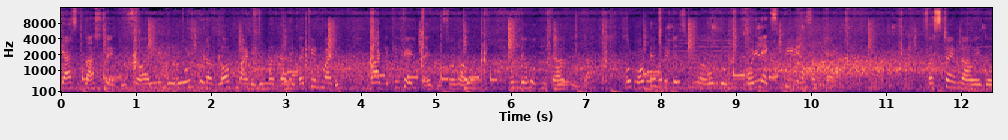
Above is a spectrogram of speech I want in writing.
ಗ್ಯಾಸ್ ಬ್ಲಾಸ್ಟ್ ಆಯಿತು. ಸೊ ಅಲ್ಲಿದ್ದು ರೋಡ್ ಕೂಡ ಬ್ಲಾಕ್ ಮಾಡಿದ್ರು ಮತ್ತು ಅಲ್ಲಿ ಬಕೆಟ್ ಮಾಡಿ ಮಾಡಲಿಕ್ಕೆ ಹೇಳ್ತಾ ಇದ್ರು. ಸೊ ನಾವು ಮುಂದೆ ಹೋಗ್ಲಿಕ್ಕೆ ಆಗಲಿಲ್ಲ. ಬಟ್ ವಾಟ್ ಎವರ್ ಇಟ್ ಇಸ್ ಒಂದು ಒಳ್ಳೆ ಎಕ್ಸ್ಪೀರಿಯನ್ಸ್ ಅಂತ ಆಯಿತು ಫಸ್ಟ್ ಟೈಮ್ ನಾವು ಇದು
